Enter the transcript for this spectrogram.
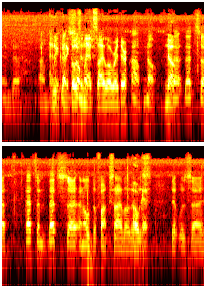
and uh, um, And it, and it goes so in that silo right there. um, no No. that, that's uh, that's an that's uh, an old defunct silo that Okay. was that was uh,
